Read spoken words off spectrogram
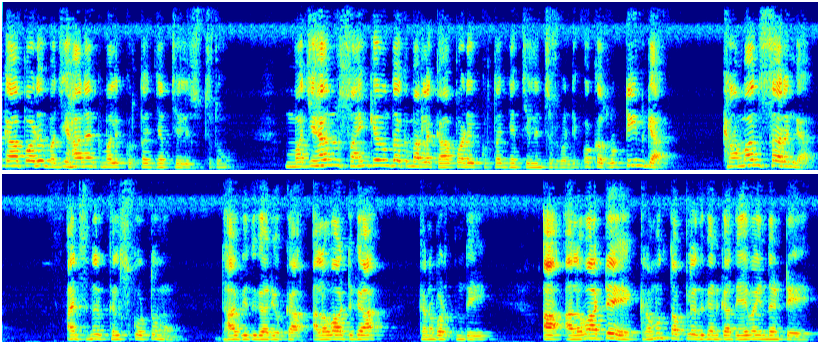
కాపాడే మధ్యాహ్నానికి మళ్ళీ కృతజ్ఞత చెల్లించడం మధ్యాహ్నం సాయంకాలం దాకా మరలా కాపాడే కృతజ్ఞత చెల్లించడం ఒక రొటీన్గా క్రమానుసారంగా ఆయన సందర్భం కలుసుకోవటం దావీదు గారి యొక్క అలవాటుగా కనబడుతుంది. ఆ అలవాటే క్రమం తప్పలేదు కనుక అది ఏమైందంటే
